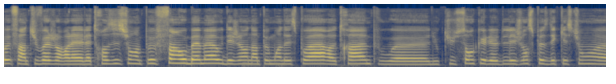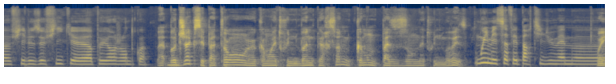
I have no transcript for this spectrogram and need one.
enfin tu vois, genre la, transition un peu fin Obama où déjà on a un peu moins d'espoir, euh, Trump, où euh, du coup, tu sens que les gens se posent des questions philosophiques un peu urgentes, quoi. Bah, Bojack, c'est pas tant comment être une bonne personne, comment ne pas en être une mauvaise. Oui, mais ça fait partie du même... Oui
